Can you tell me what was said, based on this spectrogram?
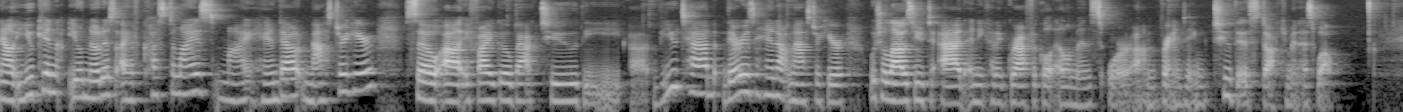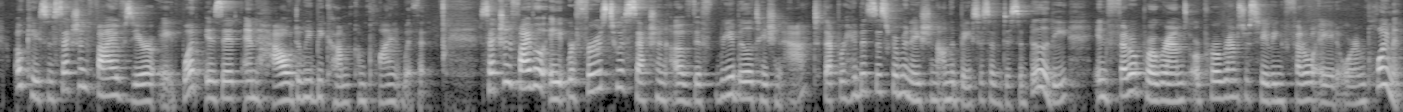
Now you can, you'll notice I have customized my handout master here. So uh, if I go back to the uh, view tab, there is a handout master here, which allows you to add any kind of graphical elements or um, branding to this document as well. Okay, so Section 508, what is it and how do we become compliant with it? Section 508 refers to a section of the Rehabilitation Act that prohibits discrimination on the basis of disability in federal programs or programs receiving federal aid or employment.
